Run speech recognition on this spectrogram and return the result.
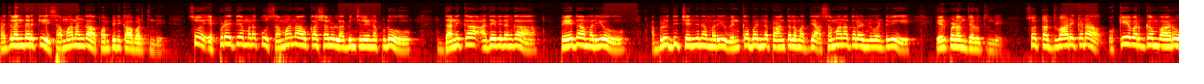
ప్రజలందరికీ సమానంగా పంపిణీ కాబడుతుంది. సో ఎప్పుడైతే మనకు సమాన అవకాశాలు లభించలేనప్పుడు ధనిక అదేవిధంగా పేద మరియు అభివృద్ధి చెందిన మరియు వెనుకబడిన ప్రాంతాల మధ్య అసమానతలు అనేటువంటివి ఏర్పడడం జరుగుతుంది. సో తద్వారా ఇక్కడ ఒకే వర్గం వారు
